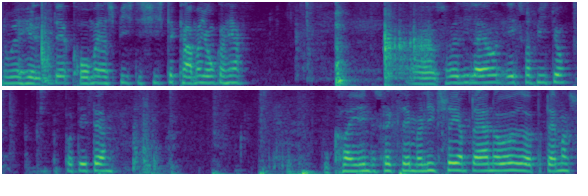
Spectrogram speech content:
Nu vil jeg hælde de der krumme, jeg har spist de sidste kammerjunker her. Og så vil jeg lige lave en ekstra video på det der. Ukraine, det slet ikke se, men lige se om der er noget øh, på Danmarks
